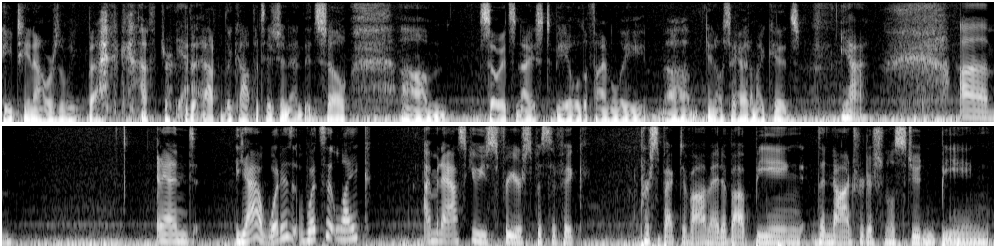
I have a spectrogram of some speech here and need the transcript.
18 hours a week back after the, after the competition ended. So, um, so it's nice to be able to finally, um, you know, say hi to my kids. Yeah. Um, and yeah, what is what's it like? I'm going to ask you for your specific perspective, Amit, about being the non-traditional student, being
